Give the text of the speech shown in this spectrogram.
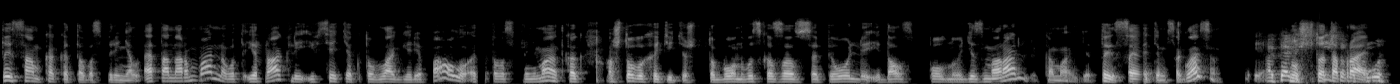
ты сам как это воспринял? Это нормально? Вот Иракли и все те, кто в лагере Паулу, это воспринимают как, а что вы хотите, чтобы он высказался Пиоли и дал полную дезмораль команде? Ты с этим согласен? Опять ну, что это правильно. Потому,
